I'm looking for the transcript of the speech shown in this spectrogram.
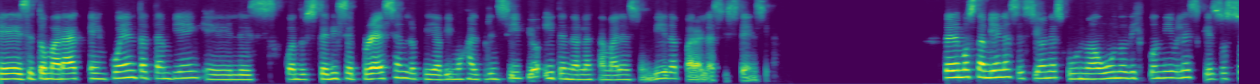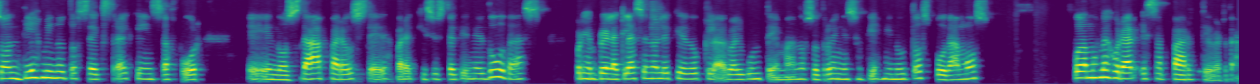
Eh, se tomará en cuenta también eh, les, cuando usted dice present, lo que ya vimos al principio, y tener la cámara encendida para la asistencia. Tenemos también las sesiones uno a uno disponibles, que esos son 10 minutos extra que INSAFOR eh, nos da para ustedes, para que si usted tiene dudas, por ejemplo, en la clase no le quedó claro algún tema, nosotros en esos 10 minutos podamos, podamos mejorar esa parte, ¿verdad?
